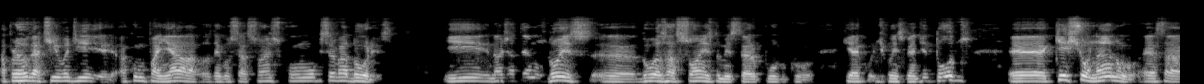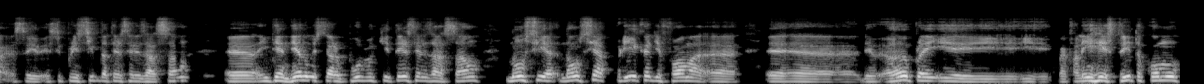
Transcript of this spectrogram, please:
a prerrogativa de acompanhar as negociações como observadores. E nós já temos dois, é, duas ações do Ministério Público que é de conhecimento de todos, é, questionando essa, esse, esse, princípio da terceirização, é, entendendo o Ministério Público que terceirização não se, não se aplica de forma é, é de ampla e, e, e falei, restrita como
